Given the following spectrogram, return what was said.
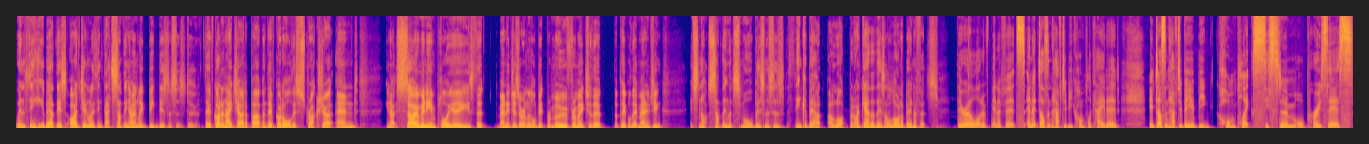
When thinking about this, I generally think that's something only big businesses do. They've got an HR department, they've got all this structure, and you know, so many employees that managers are a little bit removed from each of the, the people they're managing. It's not something that small businesses think about a lot, but I gather there's a lot of benefits. There are a lot of benefits, and it doesn't have to be complicated. It doesn't have to be a big, complex system or process.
